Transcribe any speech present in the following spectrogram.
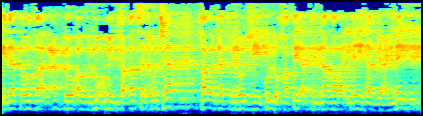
إذا توضأ العبد أو المؤمن فغسل وجهه خرجت من وجهه كل خطيئة نظر إليها بعينيه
